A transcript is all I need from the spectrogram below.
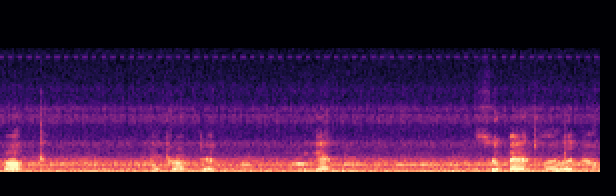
Oh, I dropped it again. It's up by the toilet now.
